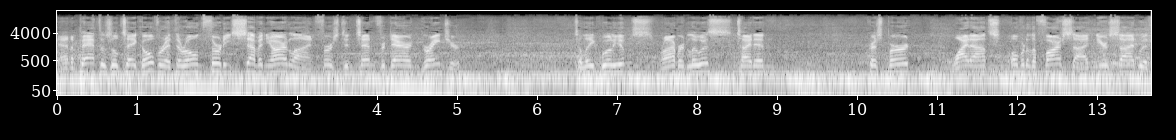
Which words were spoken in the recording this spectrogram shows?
And the Panthers will take over at their own 37 yard line. First and 10 for Darren Grainger. Tailique Williams, Robert Lewis, tight end Chris Bird, wideouts over to the far side, near side with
